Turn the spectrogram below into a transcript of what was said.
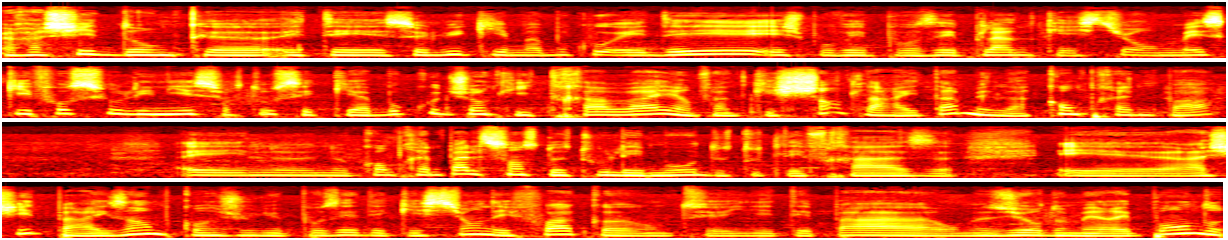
Rachid donc euh, était celui qui m'a beaucoup aidé et je pouvais poser plein de questions. Mais ce qu'il faut souligner surtout, c'est qu'il y a beaucoup de gens qui travaillent, enfin qui chantent la raïta, mais ne la comprennent pas et ne, ne comprennent pas le sens de tous les mots, de toutes les phrases. Et euh, Rachid, par exemple, quand je lui posais des questions, des fois, quand il n'était pas en mesure de me répondre,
